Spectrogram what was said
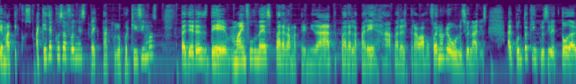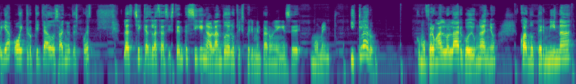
temáticos. Aquella cosa fue un espectáculo porque hicimos talleres de mindfulness para la maternidad, para la pareja, para el trabajo. Fueron revolucionarios, al punto que inclusive todavía hoy, creo que ya dos años después, las chicas, las asistentes siguen hablando de lo que experimentaron en ese momento. Y claro, como fueron a lo largo de un año, cuando termina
